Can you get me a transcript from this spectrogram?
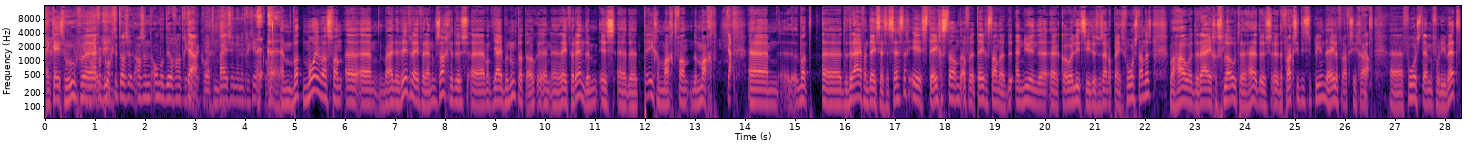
En Kees Verhoeven... hij verkocht die, het als, als een onderdeel van het regeerakkoord. Een bijzin in het regeerakkoord. en wat mooi was van uh, um, bij de WIF-referendum zag je dus... Uh, want jij benoemt dat ook, een, een referendum is uh, de tegenmacht van de macht. Ja. Um, want uh, de draai van D66 is tegenstander, of, tegenstander de, en nu in de coalitie, dus we zijn opeens voorstanders. We houden de rij gesloten, hè, dus de fractiediscipline, de hele fractie gaat ja. voorstemmen voor die wet.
